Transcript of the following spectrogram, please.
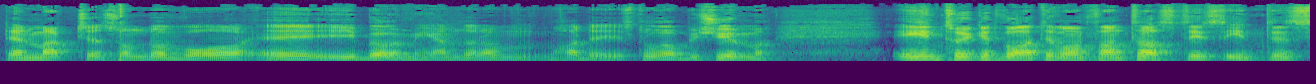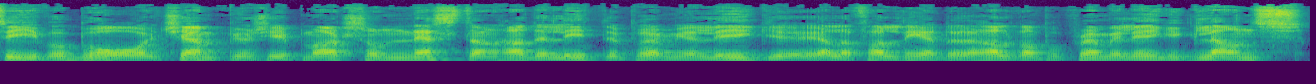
den matchen som de var eh, i Birmingham där de hade stora bekymmer. Intrycket var att det var en fantastiskt intensiv och bra Championship-match som nästan hade lite Premier League, i alla fall nedre halvan på Premier League-glans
